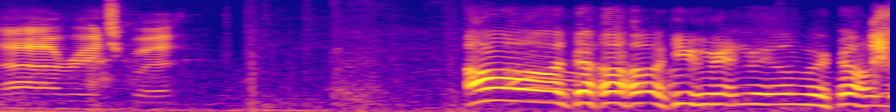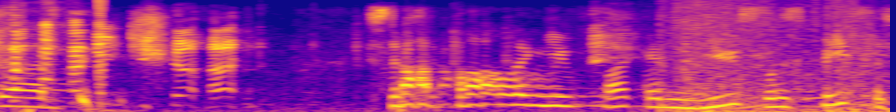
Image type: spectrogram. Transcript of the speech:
Ah, rage quit. Oh no, you ran me over. Oh Oh god. my god. Stop falling, you fucking useless piece of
